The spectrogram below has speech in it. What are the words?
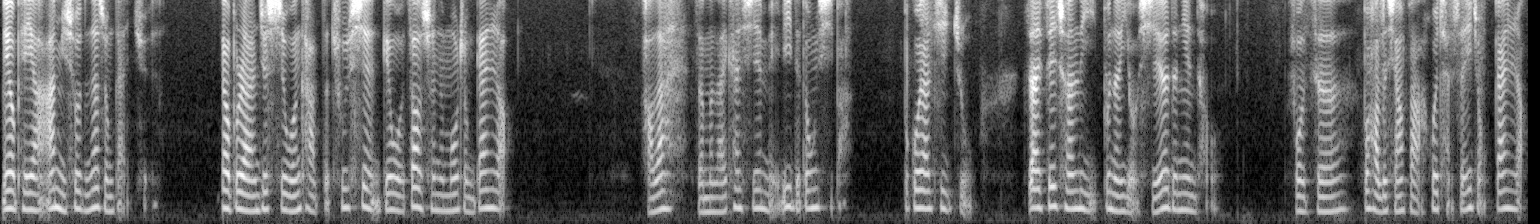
没有培养阿米说的那种感觉，要不然就是文卡的出现给我造成了某种干扰。好啦，咱们来看些美丽的东西吧。不过要记住，在飞船里不能有邪恶的念头，否则不好的想法会产生一种干扰。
